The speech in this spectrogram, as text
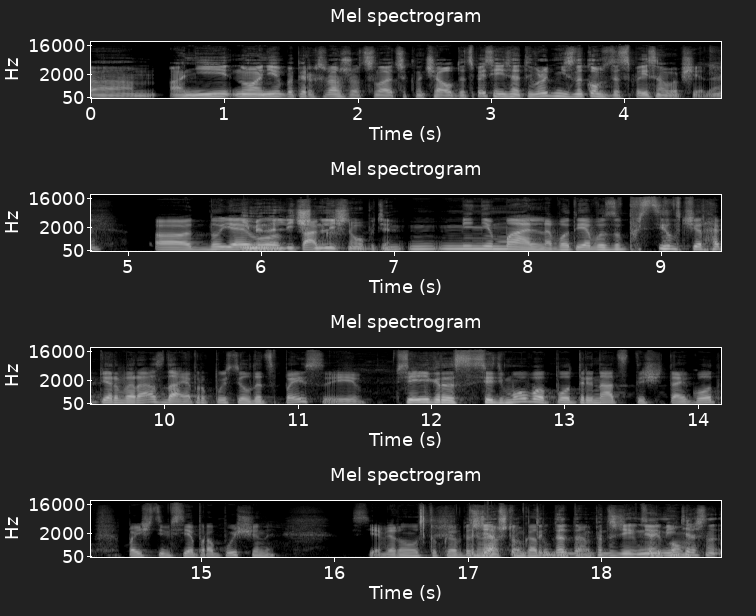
Um, они, ну, они, во-первых, сразу же отсылаются к началу Dead Space. Я не знаю, ты вроде не знаком с Dead Space вообще, да? Uh, ну, я Именно его, лично, так, на личном опыте. Минимально. Вот я его запустил вчера первый раз, да, я пропустил Dead Space, и все игры с 7 по 13, считай, год, почти все пропущены. Я вернулся только в 2013 а что, году. Тогда, да, подожди, мне, мне интересно,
